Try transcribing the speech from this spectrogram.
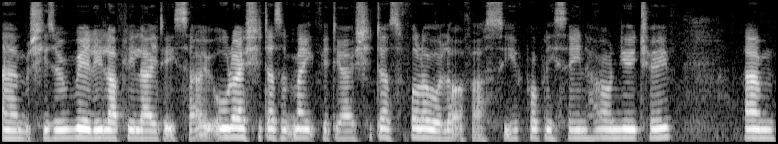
Um, she's a really lovely lady, so although she doesn't make videos, she does follow a lot of us, so you've probably seen her on YouTube. Um,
